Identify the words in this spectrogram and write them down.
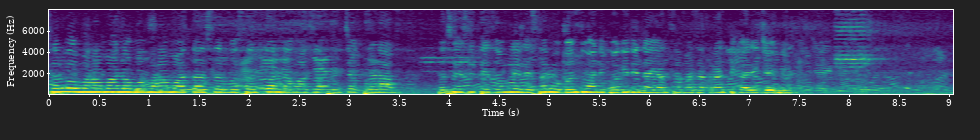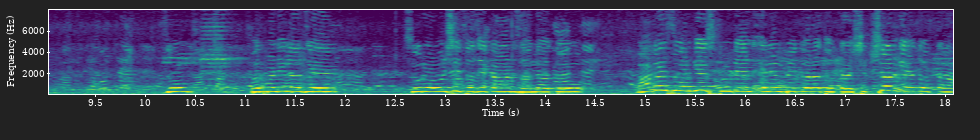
सर्व महामानव व महामाता सर्व संतांना माझा पंचक प्रणाम. तसेच इथे जमलेले सर्व बंधू आणि भगिनींना यांचा माझा क्रांतिकारी जय भीम जो परभणीला जे सूर्यवंशीचं जे कांड झालं तो मागासवर्गीय स्टुडंट एल एल बी करत होता शिक्षण घेत होता.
